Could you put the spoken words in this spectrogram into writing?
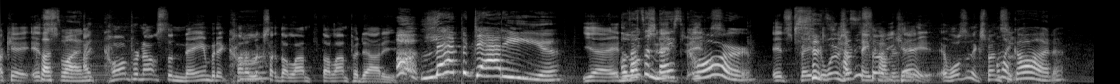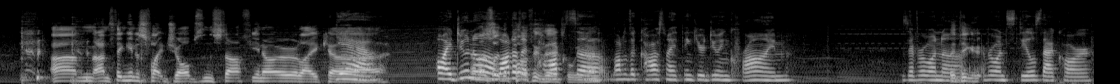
Okay, it's Plus one. I can't pronounce the name, but it kind of looks like the lamp, the Lampadaddy. Lampadaddy! yeah, it Oh, looks. that's a nice it- car. It's, it's it was only 30k. It wasn't expensive. Oh my god. Um, I'm thinking just for, like jobs and stuff. You know, like. Uh, Yeah. Oh, I do know a like lot the of the cops. vehicle, you uh, know? a lot of the cops might think you're doing crime. Because everyone, uh, think everyone steals that car.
